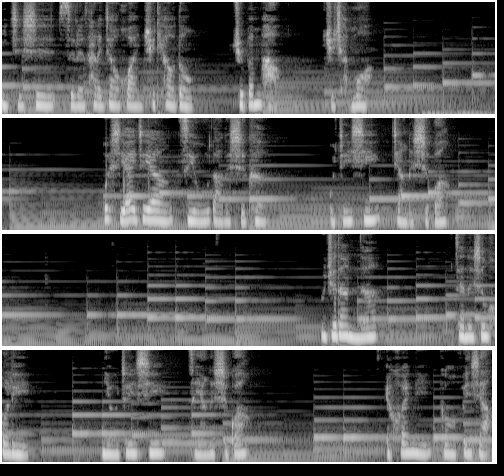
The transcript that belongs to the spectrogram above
你只是随着它的召唤去跳动，去奔跑，去沉默。我喜爱这样自由舞蹈的时刻，我珍惜这样的时光。不知道你呢，在那生活里，你又珍惜怎样的时光？也欢迎你跟我分享。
